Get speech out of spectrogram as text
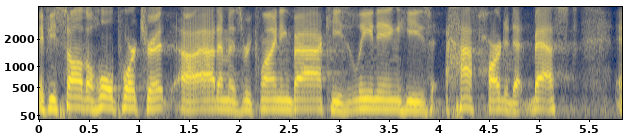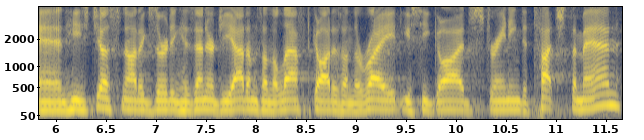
If you saw the whole portrait, uh, Adam is reclining back, he's leaning, he's half hearted at best, and he's just not exerting his energy. Adam's on the left, God is on the right. You see God straining to touch the man,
